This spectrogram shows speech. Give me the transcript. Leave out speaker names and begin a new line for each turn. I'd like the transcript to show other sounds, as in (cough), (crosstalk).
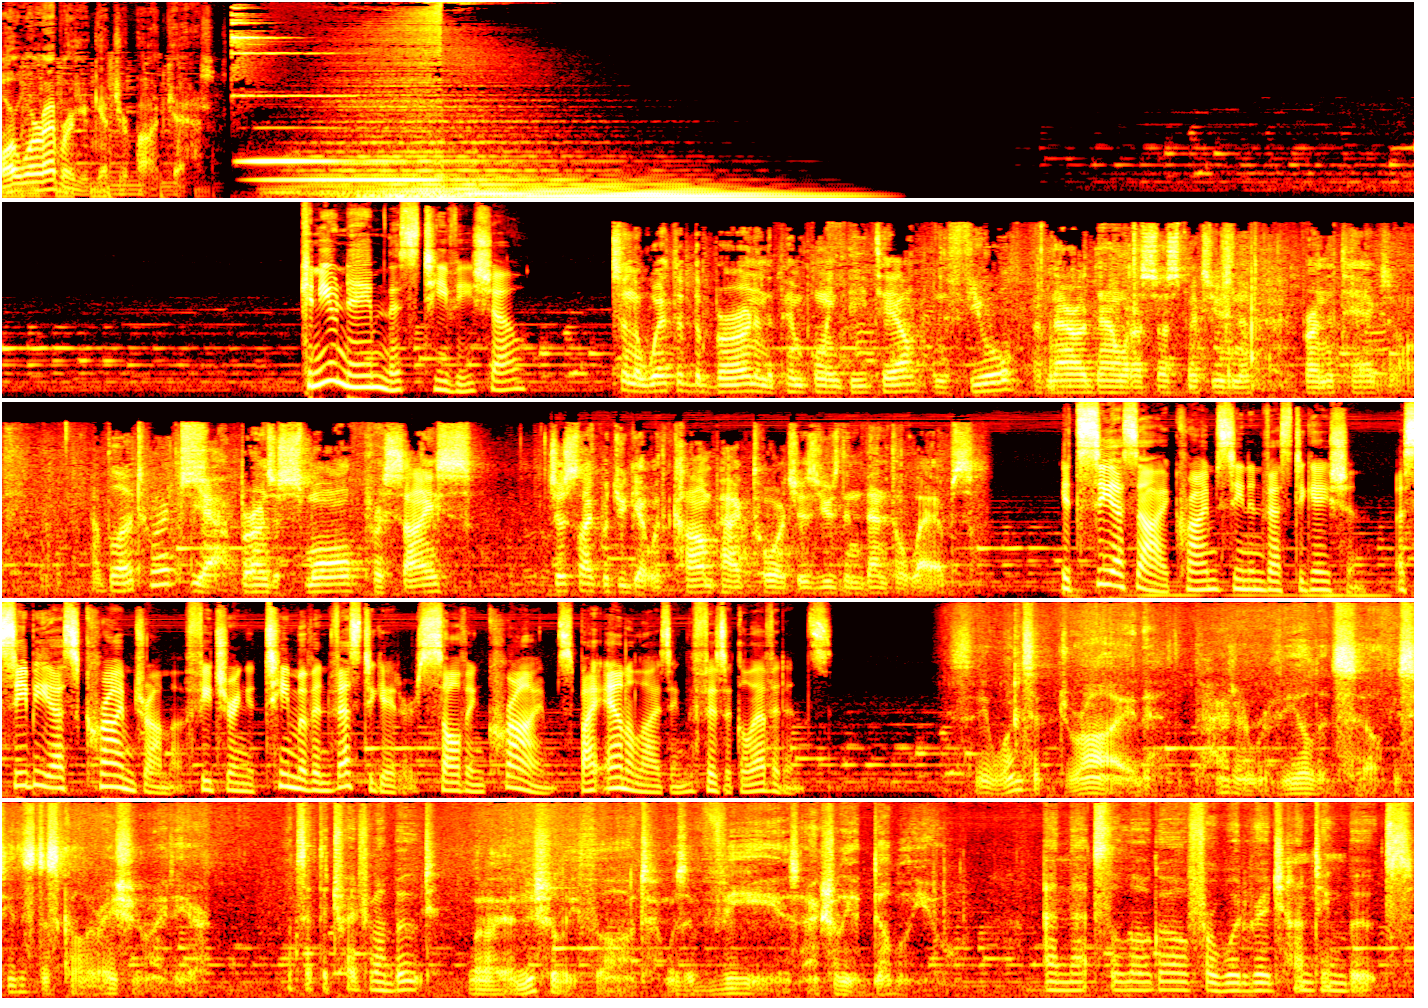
or wherever you get your podcasts.
Can you name this TV show?
On the width of the burn and the pinpoint detail and the fuel, I've narrowed down what our suspect's using to burn the tags off.
A blowtorch?
Yeah, burns are small, precise, just like what you get with compact torches used in dental labs.
It's CSI Crime Scene Investigation, a CBS crime drama featuring a team of investigators solving crimes by analyzing the physical evidence.
See, once it dried, the pattern revealed itself. You see this discoloration right here?
Looks like the tread from a boot.
What I initially thought was a V is actually a W.
And that's the logo for Woodridge hunting boots.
